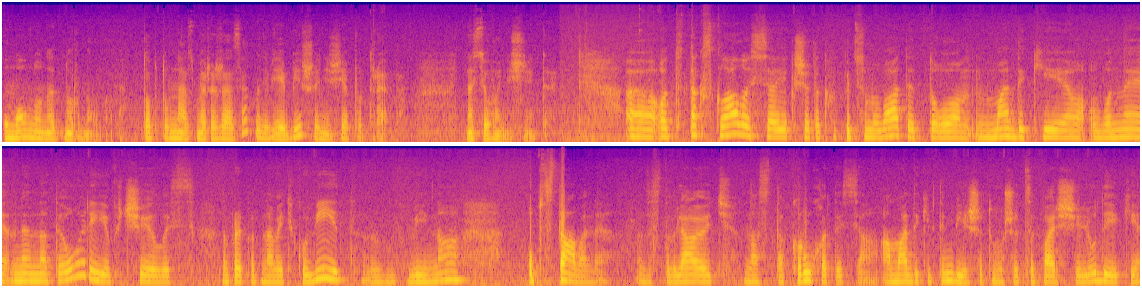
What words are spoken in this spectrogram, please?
умовно наднормованими. Тобто в нас мережа закладів є більше, ніж є потреба на сьогоднішній день. Е, От так склалося, якщо так підсумувати, то медики вони не на теорії вчились, наприклад, навіть ковід, війна, обставини заставляють нас так рухатися, а медиків тим більше, тому що це перші люди, які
